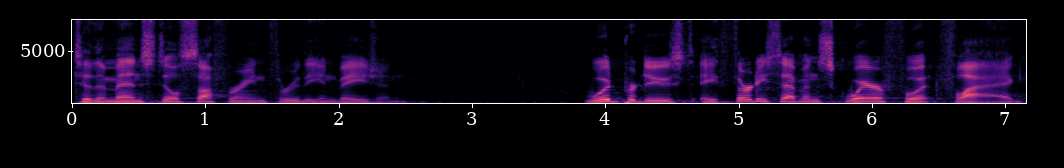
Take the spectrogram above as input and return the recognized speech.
to the men still suffering through the invasion. Wood produced a 37 square foot flag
